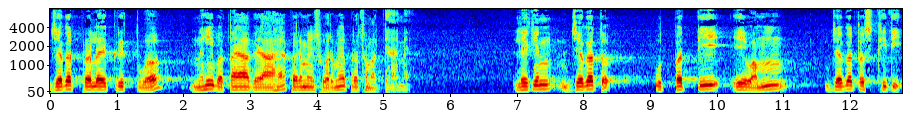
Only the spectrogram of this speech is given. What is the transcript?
जगत प्रलय कृत्व नहीं बताया गया है परमेश्वर में प्रथम अध्याय में। लेकिन जगत उत्पत्ति एवं जगत स्थिति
